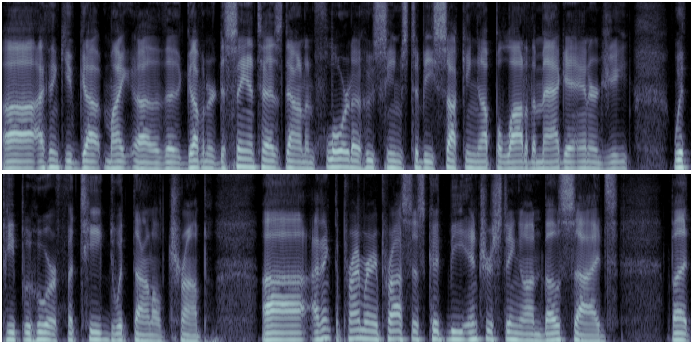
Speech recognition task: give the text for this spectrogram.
Uh, I think you've got Mike, uh, the Governor DeSantis down in Florida, who seems to be sucking up a lot of the MAGA energy with people who are fatigued with Donald Trump. Uh, I think the primary process could be interesting on both sides, but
